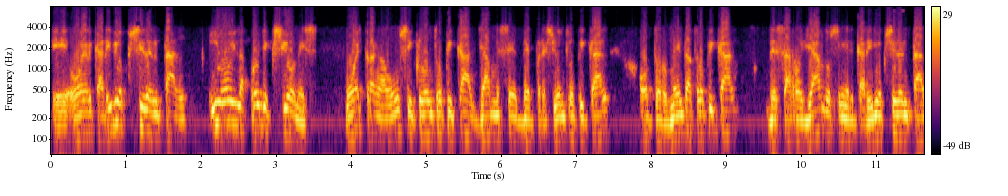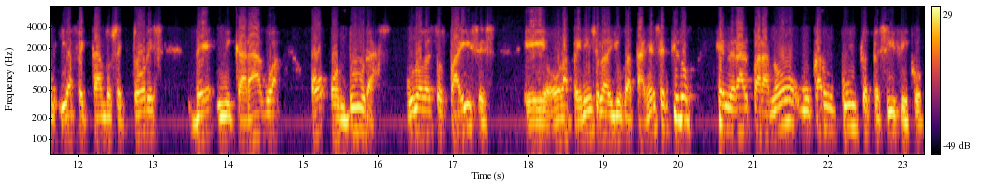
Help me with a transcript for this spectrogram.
eh, o en el Caribe Occidental. Y hoy las proyecciones muestran a un ciclón tropical, llámese depresión tropical o tormenta tropical, desarrollándose en el Caribe Occidental y afectando sectores de Nicaragua o Honduras, uno de estos países, eh, o la península de Yucatán. En sentido general, para no buscar un punto específico,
